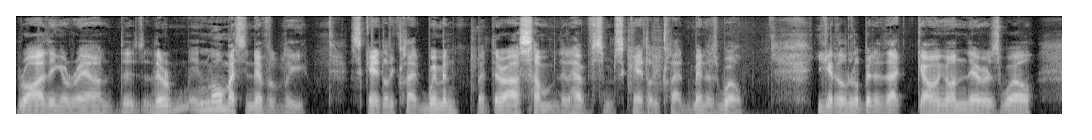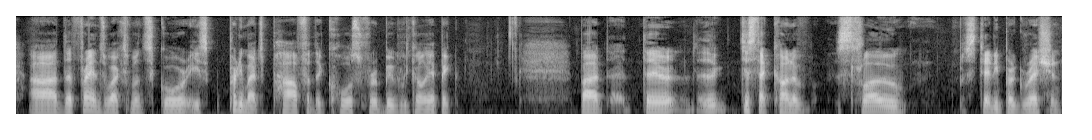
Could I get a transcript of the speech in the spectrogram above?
writhing around. They're almost inevitably scantily clad women, but there are some that have some scantily clad men as well. You get a little bit of that going on there as well. Uh, the Franz Waxman score is pretty much par for the course for a biblical epic, but there just that kind of slow, steady progression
